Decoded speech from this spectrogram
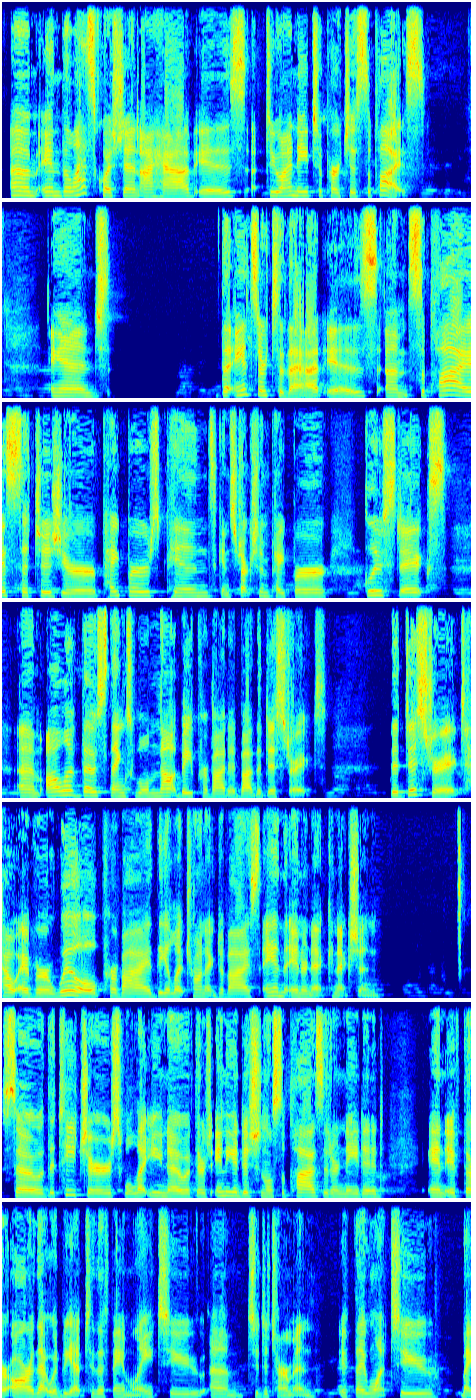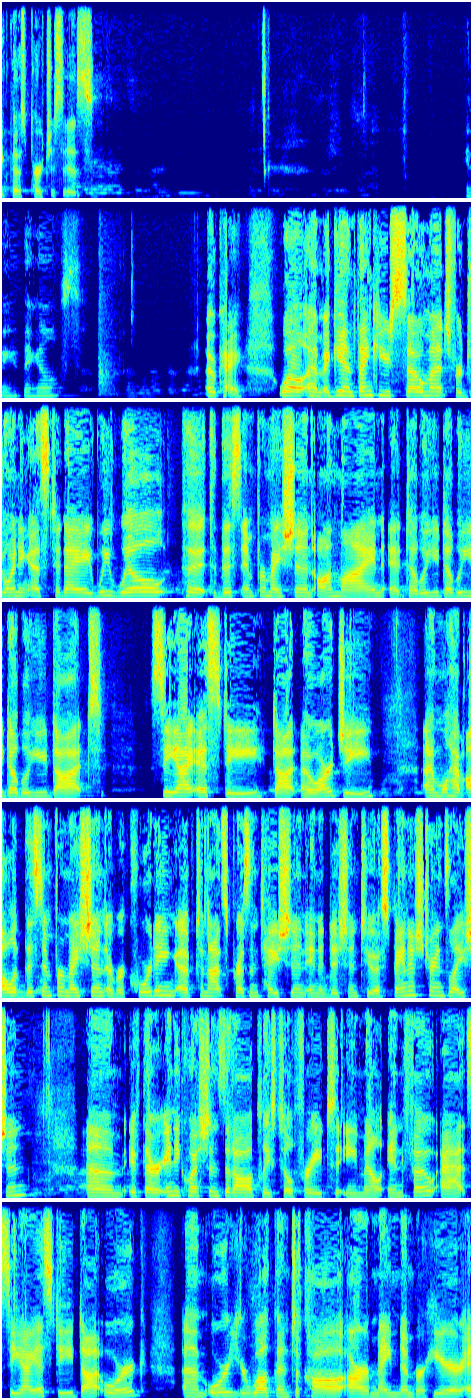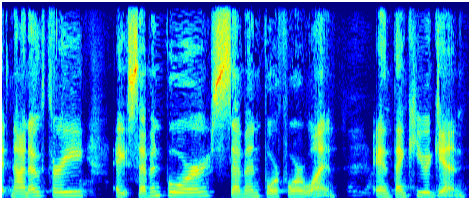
Um, and the last question I have is, do I need to purchase supplies? And the answer to that is um, supplies such as your papers, pens, construction paper, glue sticks, um, all of those things will not be provided by the district. The district, however, will provide the electronic device and the internet connection. So the teachers will let you know if there's any additional supplies that are needed and if there are, that would be up to the family to, um, to determine if they want to make those purchases. Anything else? Okay, well, um, again, thank you so much for joining us today. We will put this information online at www.cisd.org. Um, we'll have all of this information, a recording of tonight's presentation in addition to a Spanish translation. Um, if there are any questions at all, please feel free to email info at cisd.org um, or you're welcome to call our main number here at 903-874-7441. And thank you again.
